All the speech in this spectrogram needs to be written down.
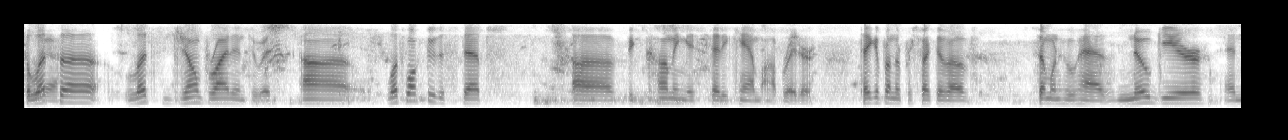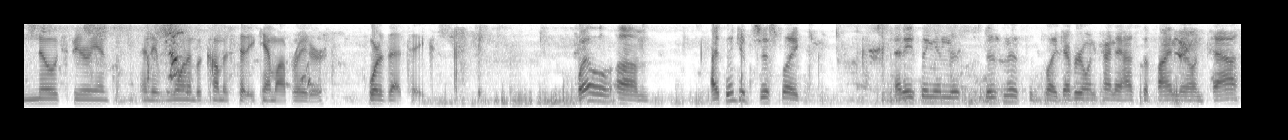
So let's Yeah. uh let's jump right into it. Uh, let's walk through the steps of becoming a Steadicam operator. Take it from the perspective of someone who has no gear and no experience, and they want to become a Steadicam operator. What does that take? Well, um, I think it's just like anything in this business. It's like everyone kind of has to find their own path.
